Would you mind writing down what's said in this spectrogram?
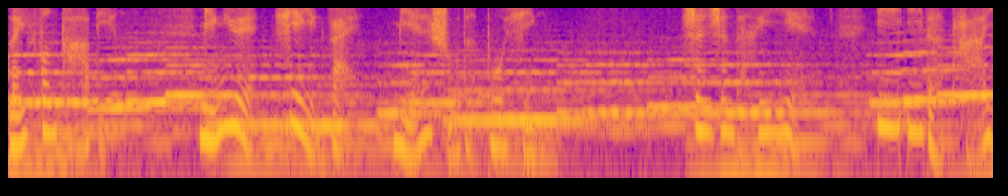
雷峰塔顶，明月泻影在绵熟的波心，深深的黑夜。依依的塔影，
